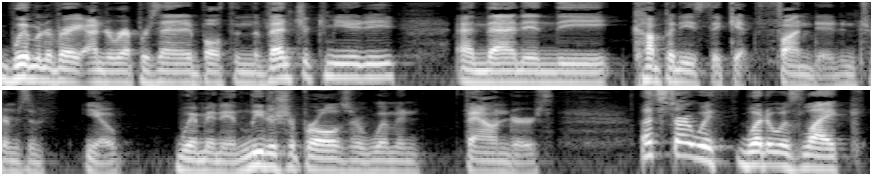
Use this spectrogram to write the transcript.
women are very underrepresented both in the venture community and then in the companies that get funded in terms of you know women in leadership roles or women founders. Let's start with what it was like,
